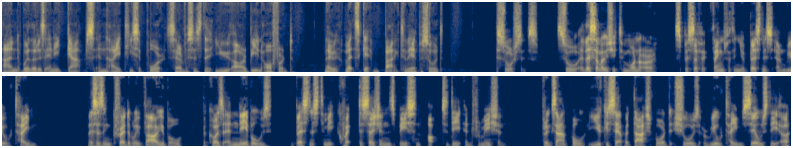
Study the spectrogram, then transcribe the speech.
and whether there's any gaps in the IT support services that you are being offered. Now, let's get back to the episode. Sources. So, this allows you to monitor specific things within your business in real time. This is incredibly valuable because it enables business to make quick decisions based on up to date information. For example, you could set up a dashboard that shows real time sales data,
